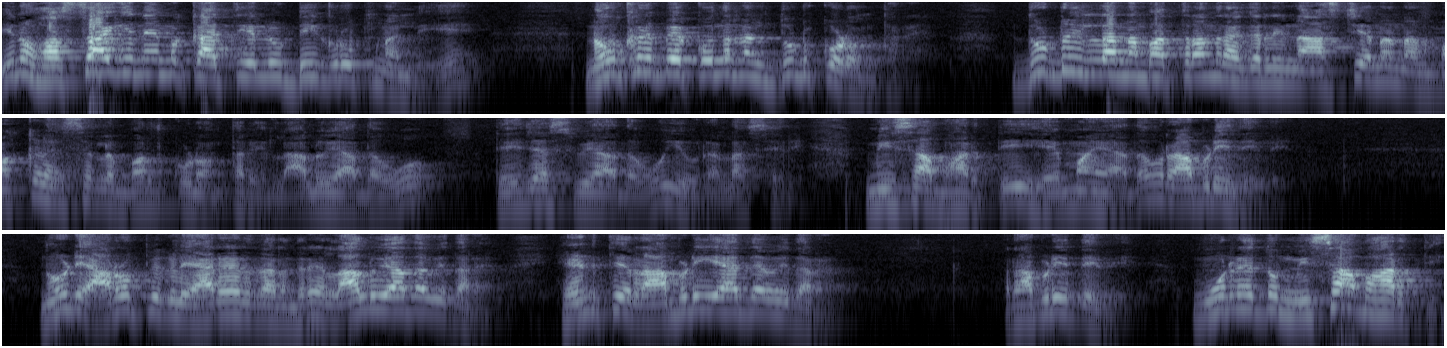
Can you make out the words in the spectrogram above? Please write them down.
ಇನ್ನು ಹೊಸದಾಗಿ ನೇಮಕಾತಿಯಲ್ಲೂ ಡಿ ಗ್ರೂಪ್ನಲ್ಲಿ ನೌಕರಿ ಬೇಕು ಅಂದ್ರೆ ನಂಗೆ ದುಡ್ಡು ಕೊಡು ಅಂತಾರೆ. ದುಡ್ಡು ಇಲ್ಲ ನಮ್ಮ ಹತ್ರ ಅಂದ್ರೆ ಹಾಗಾದ್ರೆ ನಿನ್ನ ಆಸ್ತಿಯನ್ನು ನನ್ನ ಮಕ್ಕಳ ಹೆಸರಲ್ಲಿ ಬರೆದು ಕೊಡು ಅಂತಾರೆ. ಲಾಲು ಯಾದವ್, ತೇಜಸ್ವಿ ಯಾದವ್ ಇವರೆಲ್ಲ ಸೇರಿ. ಮೀಸಾ ಭಾರತಿ, ಹೇಮಾ ಯಾದವ್, ರಾಬಡಿ ದೇವಿ. ನೋಡಿ ಆರೋಪಿಗಳು ಯಾರ್ಯಾರಿದ್ದಾರೆ ಅಂದರೆ ಲಾಲು ಯಾದವ್ ಇದ್ದಾರೆ. ಹೆಂಡತಿ ರಾಬಡಿ ಯಾದವ್ ಇದ್ದಾರೆ. ರಾಬಡಿ ದೇವಿ. ಮೂರನೇದು ಮಿಸಾ ಭಾರತಿ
